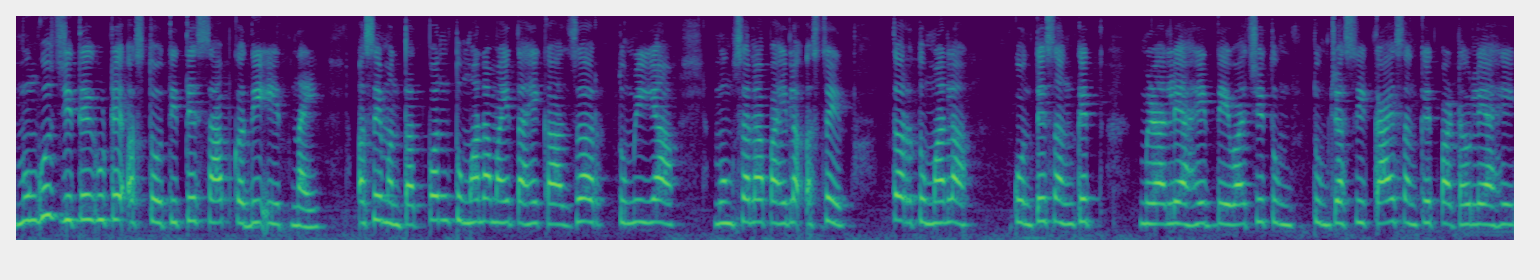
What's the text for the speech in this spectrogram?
मुंगूस जिथे कुठे असतो तिथे साप कधी येत नाही असे म्हणतात. पण तुम्हाला माहीत आहे का जर तुम्ही या मुंगसाला पाहिलं असेल तर तुम्हाला कोणते संकेत मिळाले आहेत? देवाचे तुम तुमच्याशी काय संकेत पाठवले आहे?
